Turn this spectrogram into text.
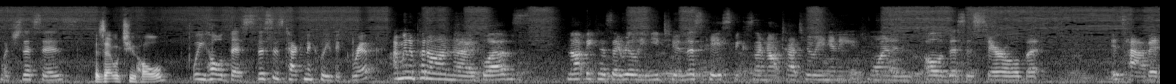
which this is, Is that what you hold? we hold this. This is technically the grip. I'm gonna put on uh, gloves, not because I really need to in this case, because I'm not tattooing anyone and all of this is sterile, but it's habit.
